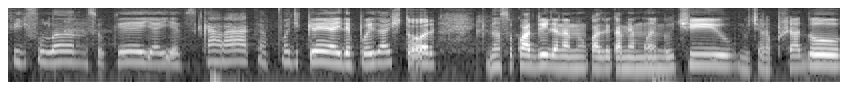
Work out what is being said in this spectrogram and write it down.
filho de fulano, não sei o quê. E aí eu disse, caraca, pode crer. Aí depois a história, que dançou quadrilha na mesma quadrilha com a minha mãe meu tio, meu tio era puxador.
